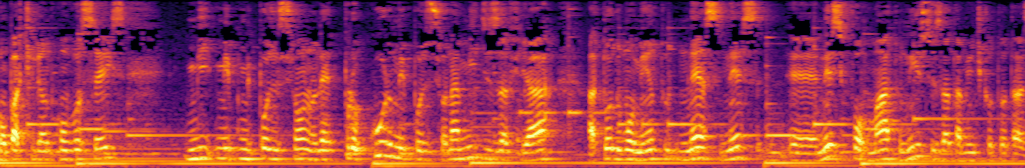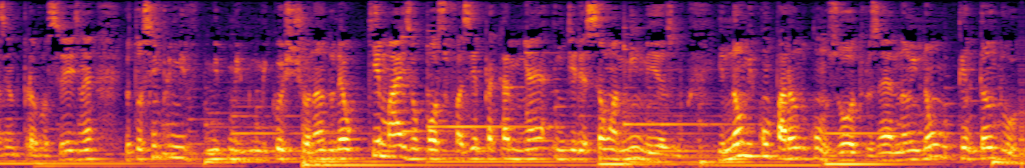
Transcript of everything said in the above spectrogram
compartilhando com vocês, me, me, me posiciono, né? procuro me posicionar, me desafiar a todo momento nesse, nesse, é, nesse formato, nisso exatamente que eu estou trazendo para vocês. Né? Eu estou sempre me, me, questionando né? o que mais eu posso fazer para caminhar em direção a mim mesmo e não me comparando com os outros, né? não, e não tentando.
